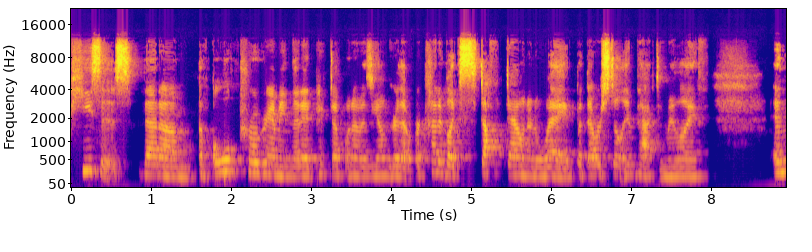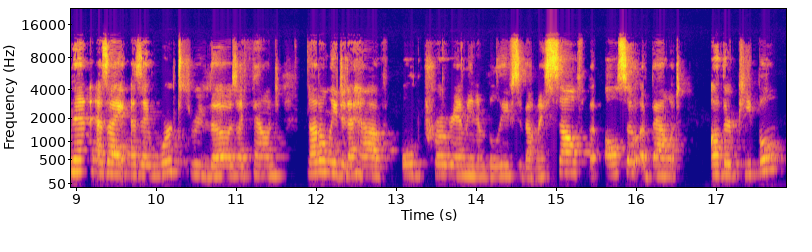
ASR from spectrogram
pieces that um, of old programming that I had picked up when I was younger that were kind of like stuffed down in a way, but that were still impacting my life. And then as I as I worked through those, I found not only did I have old programming and beliefs about myself, but also about other people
